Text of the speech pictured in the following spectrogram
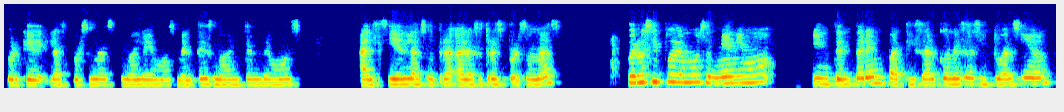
porque las personas no leemos mentes, no entendemos al 100 las a las otras personas, pero sí podemos al mínimo intentar empatizar con esa situación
